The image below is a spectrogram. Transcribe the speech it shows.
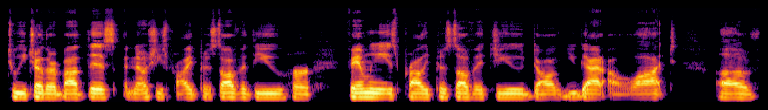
to each other about this. I know she's probably pissed off at you. Her family is probably pissed off at you. Dog, you got a lot of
